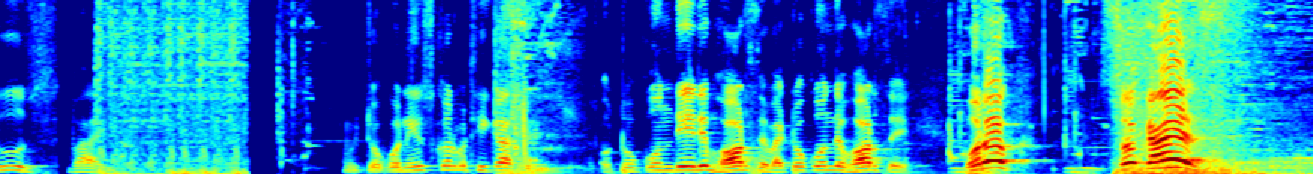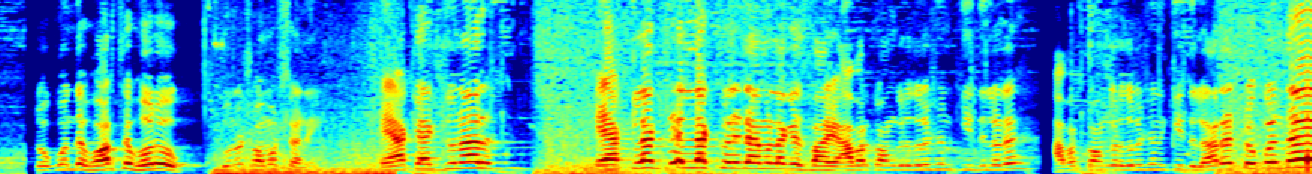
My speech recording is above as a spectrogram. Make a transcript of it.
ইউজ ভাই। আমি টোকন ইউজ করব, ঠিক আছে। ও টোকন দিয়ে এটি ভরছে, ভাই টোকন দিয়ে ভরছে। ভরুক। সো গাইস টোকন দিয়ে ভরছে, ভরুক। কোনো সমস্যা নেই। এক একজনের এক লাখ, দেড় লাখ করে ডায়মন্ড লাগে, ভাই। আবার কংগ্রেচুলেশন কি দিল রে? আবার কংগ্রেচুলেশন কি দিল? আরে টোকন দে।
